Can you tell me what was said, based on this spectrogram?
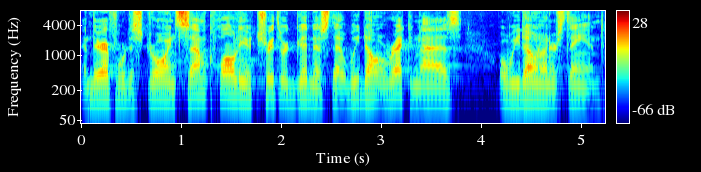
and therefore destroying some quality of truth or goodness that we don't recognize or we don't understand.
